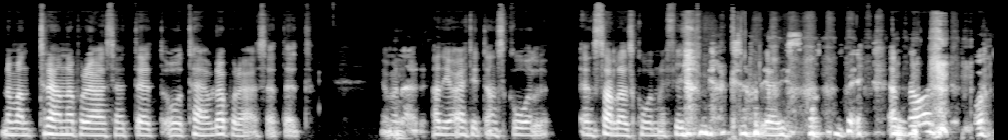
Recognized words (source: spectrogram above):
när man tränar på det här sättet och tävlar på det här sättet. Jag mm. menar, hade jag ätit en skål en salladsskål med filmjölk hade jag ju stått en dag på.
